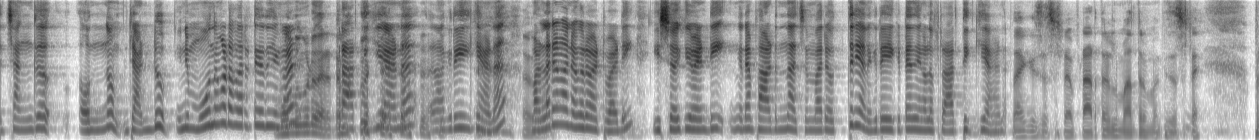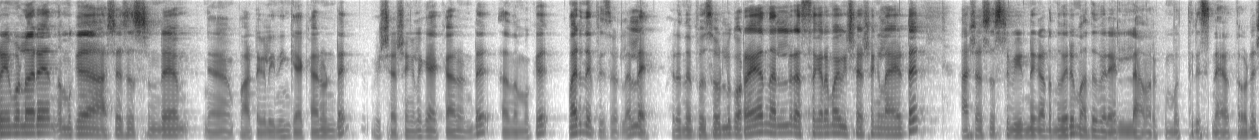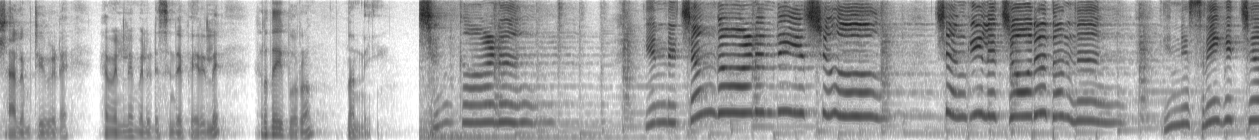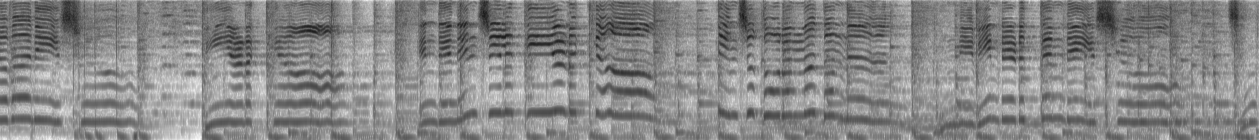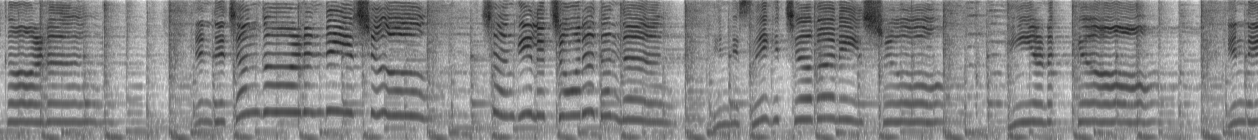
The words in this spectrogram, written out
ചങ്ക് ഒന്നും രണ്ടും ഇനി മൂന്നും കൂടെ വരട്ടെ നിങ്ങൾ പ്രാർത്ഥിക്കുകയാണ് ആഗ്രഹിക്കുകയാണ്. വളരെ മനോഹരമായിട്ട് പാടി. ഈശോയ്ക്ക് വേണ്ടി ഇങ്ങനെ പാടുന്ന അച്ഛന്മാരെ ഒത്തിരി അനുഗ്രഹിക്കട്ടെ എന്ന് ഞങ്ങൾ പ്രാർത്ഥിക്കുകയാണ്. താങ്ക് യു സിസ്റ്ററെ പ്രാർത്ഥനകൾ മാത്രം മതി സിസ്റ്റർ പ്രിയമുള്ളവരെ നമുക്ക് ആശാ സിസ്റ്ററിന്റെ പാട്ടുകൾ ഇനിയും കേൾക്കാനുണ്ട്. വിശേഷങ്ങൾ കേൾക്കാനുണ്ട്. അത് നമുക്ക് വരുന്ന എപ്പിസോഡിൽ അല്ലേ? വരുന്ന എപ്പിസോഡിൽ കുറേ നല്ല രസകരമായ വിശേഷങ്ങളായിട്ട് ആശാ സിസ്റ്റർ വീണ്ടും കടന്നു വരും. അതുവരെ എല്ലാവർക്കും ഒത്തിരി സ്നേഹത്തോടെ ശാലം ടി വിയുടെ ഹെവൻലി മെലഡീസിന്റെ പേരിൽ ഹൃദയപൂർവം നന്ദി. ചങ്കാണ് എന്റെ ചങ്കാണെന്റെ യേശു ചങ്കിലെ ചോര തന്ന് എന്നെ സ്നേഹിച്ചവനേശു തീയടയ്ക്കാം. എന്റെ നെഞ്ചിലെ സ്നേഹിച്ചവനേശു നീ എന്റെ നെഞ്ചിലെത്തി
